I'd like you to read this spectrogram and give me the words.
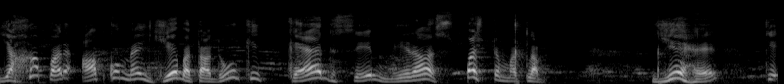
यहाँ पर आपको मैं ये बता दूँ कि कैद से मेरा स्पष्ट मतलब ये है कि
